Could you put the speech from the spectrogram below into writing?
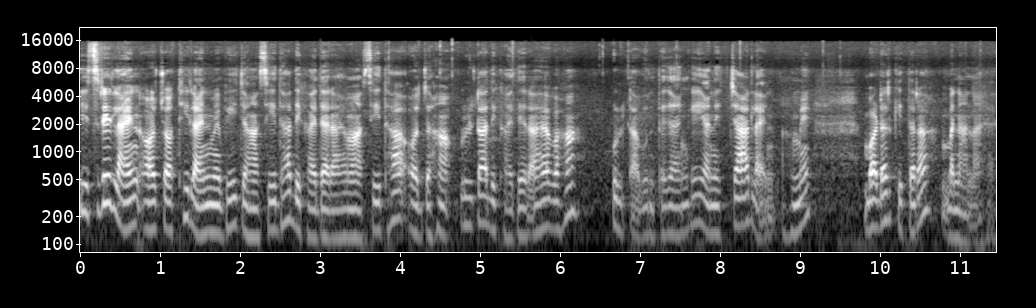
तीसरी लाइन और चौथी लाइन में भी जहाँ सीधा दिखाई दे रहा है, वहाँ सीधा और जहाँ उल्टा दिखाई दे रहा है, वहाँ उल्टा बुनते जाएँगे। यानी चार लाइन हमें बॉर्डर की तरह बनाना है।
